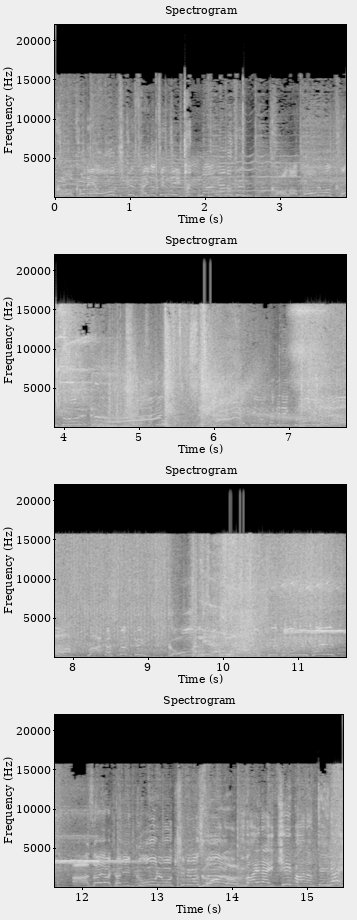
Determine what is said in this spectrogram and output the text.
ここで大きくサイドチェンジ。長野君このボールをコントロール。鋭い回転をかけてゴール。若島津君ゴール。このシュートを迎え鮮やかにゴールを決めましたゴールを奪えないキーパーなんていない。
